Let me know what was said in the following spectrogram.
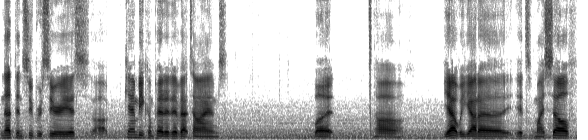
Nothing super serious. Uh, can be competitive at times. But uh, yeah we got a it's myself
